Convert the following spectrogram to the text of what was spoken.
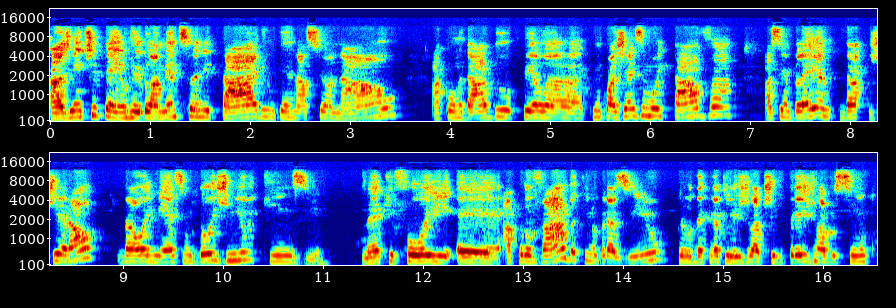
A gente tem o Regulamento Sanitário Internacional, acordado pela 58ª Assembleia da, Geral da OMS em 2015 né, que foi é, aprovado aqui no Brasil pelo Decreto Legislativo 395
